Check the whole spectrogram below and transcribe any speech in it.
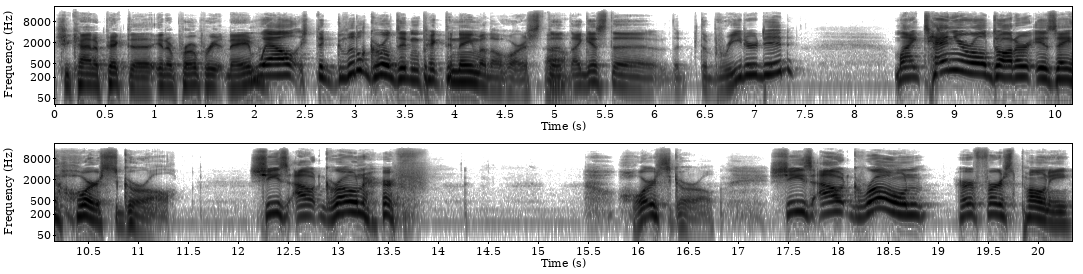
she kind of picked an inappropriate name. Well, the little girl didn't pick the name of the horse. The, oh. I guess the, the the breeder did. My ten year old daughter is a horse girl. She's outgrown her horse girl. She's outgrown her first pony,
